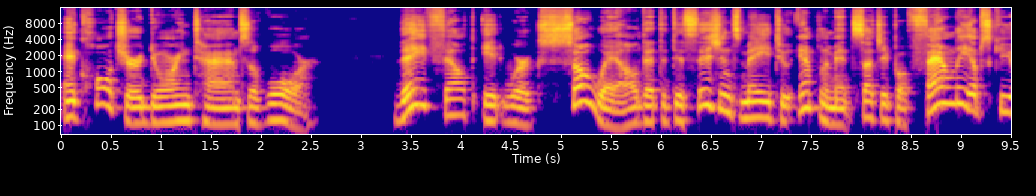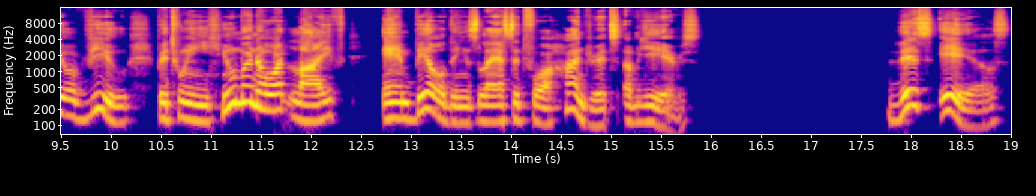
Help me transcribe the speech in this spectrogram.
and culture during times of war. They felt it worked so well that the decisions made to implement such a profoundly obscure view between humanoid life and buildings lasted for hundreds of years. This is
